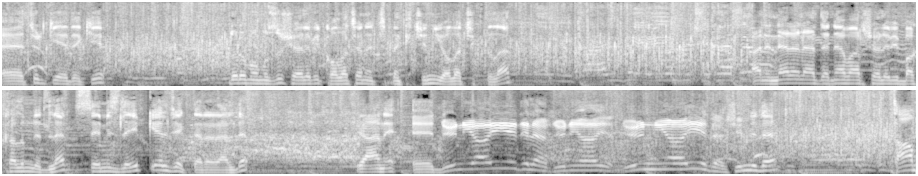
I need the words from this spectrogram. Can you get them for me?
e, Türkiye'deki durumumuzu şöyle bir kolaçan etmek için yola çıktılar. Hani nerelerde ne var şöyle bir bakalım dediler. Semizleyip gelecekler herhalde. Yani e, dünyayı yediler, dünyayı, dünyayı yediler. Şimdi de tam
